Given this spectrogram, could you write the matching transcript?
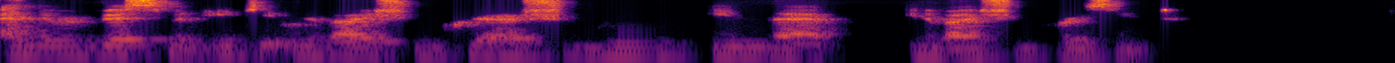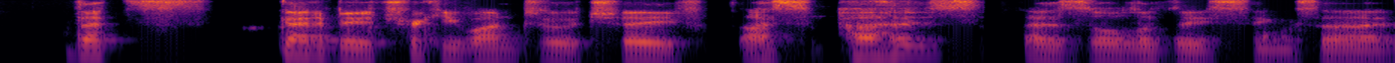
and their investment into innovation creation within that innovation precinct. That's going to be a tricky one to achieve, I suppose, as all of these things are.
